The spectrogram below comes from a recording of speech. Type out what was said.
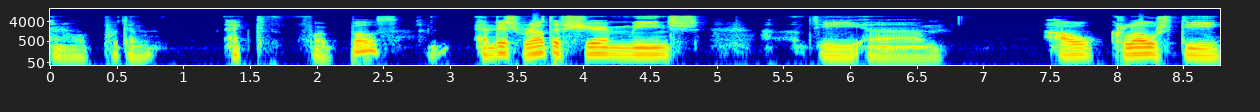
And I'll put them active for both. And this relative shear means the um, how close the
